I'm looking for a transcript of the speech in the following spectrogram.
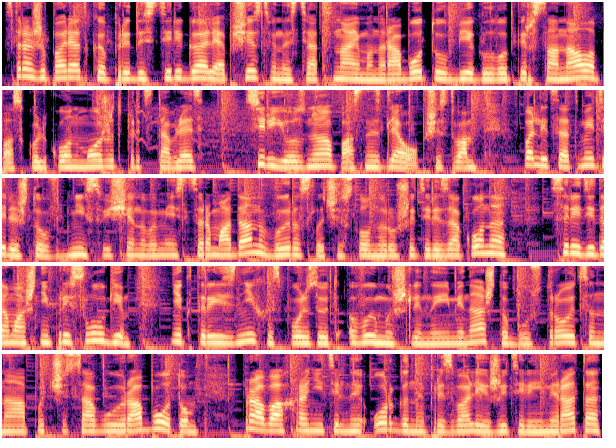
Стражи порядка предостерегали общественность от найма на работу беглого персонала, поскольку он может представлять серьезную опасность для общества. В полиции отметили, что в дни священного месяца Рамадан выросло число нарушителей закона среди домашней прислуги. Некоторые из них используют вымышленные имена, чтобы устроиться на почасовую работу. Правоохранительные органы призвали жителей Эмирата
